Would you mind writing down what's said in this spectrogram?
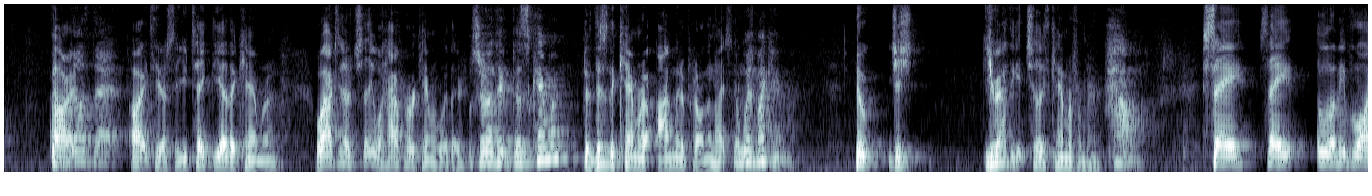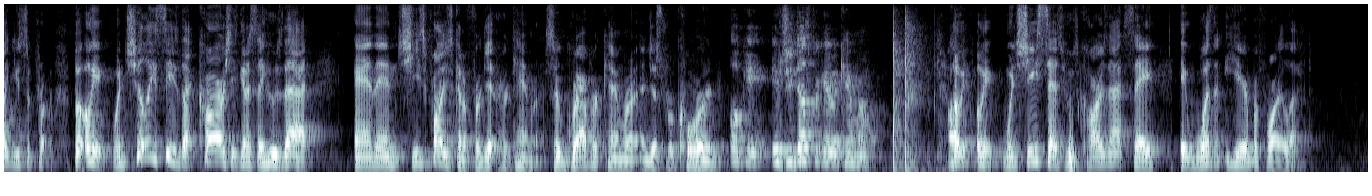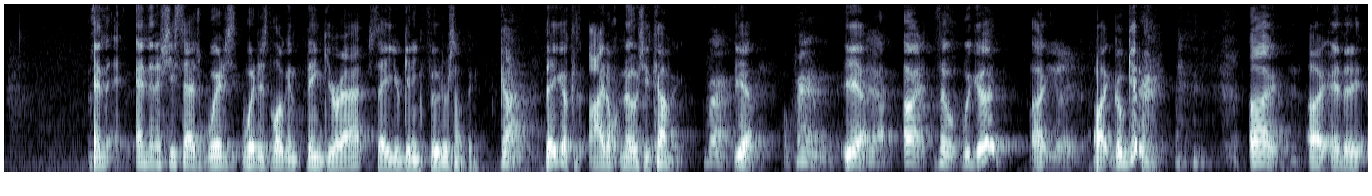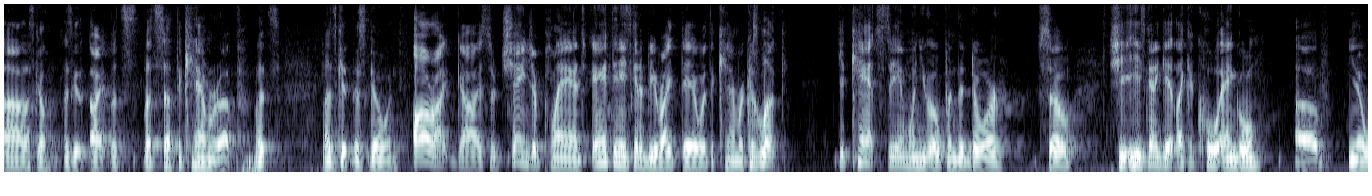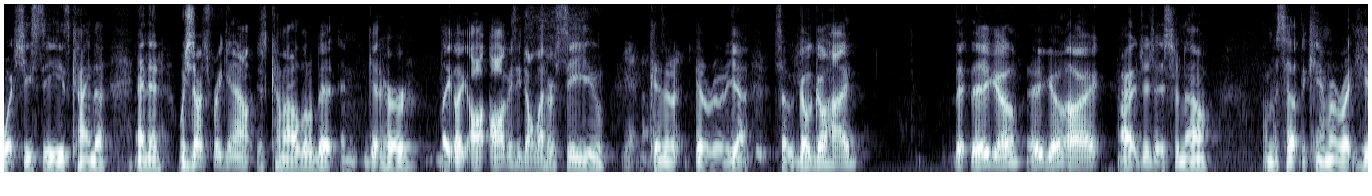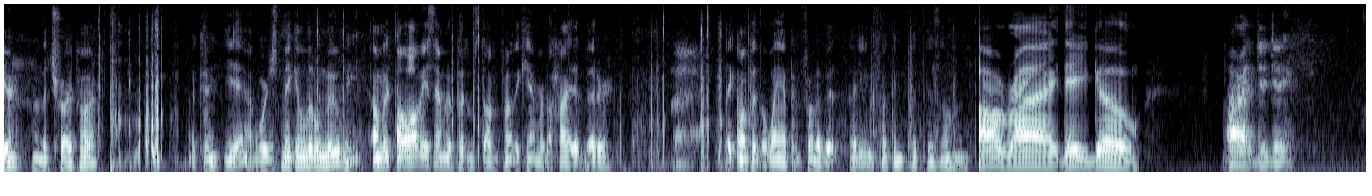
Who All right. does that? All right, Tito. So you take the other camera. Well, actually, no. Chilly will have her camera with her. Should I take this camera? Dude, this is the camera I'm gonna put on the Then nightstand. where's my camera? No, just you're gonna have to get Chilly's camera from her. How? Say, say, oh, let me vlog you. Surprise. But okay, when Chilly sees that car, she's gonna say, "Who's that?" And then she's probably just gonna forget her camera. So grab her camera and just record. Okay, if she does forget her camera, Oh, okay. When she says, "Whose car is that?" Say, "It wasn't here before I left." And and then if she says, "Where does where does Logan think you're at?" Say, "You're getting food or something." got it. There you go. Because I don't know she's coming. Right. Yeah. Apparently. Yeah. All right. So we good? All right. good. All right. Go get her. all right. All right, Anthony. Uh, let's go. Let's get. All right. Let's let's set the camera up. Let's let's get this going. All right, guys. So change of plans. Anthony's gonna be right there with the camera. Cause look, you can't see him when you open the door. So she he's gonna get like a cool angle of you know what she sees, kind of. And then when she starts freaking out, just come out a little bit and get her. Like like obviously don't let her see you. Yeah, no. Cause it'll, it'll ruin it. Yeah. So go go hide. Th- There you go. There you go. All right. All right, JJ. So now I'm gonna set up the camera right here on the tripod. Okay. Yeah, we're just making a little movie. I'm gonna, oh, obviously I'm gonna put some stuff in front of the camera to hide it better. Like I'm gonna put the lamp in front of it. How do you fucking put this on? All right, there you go. All right, JJ.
